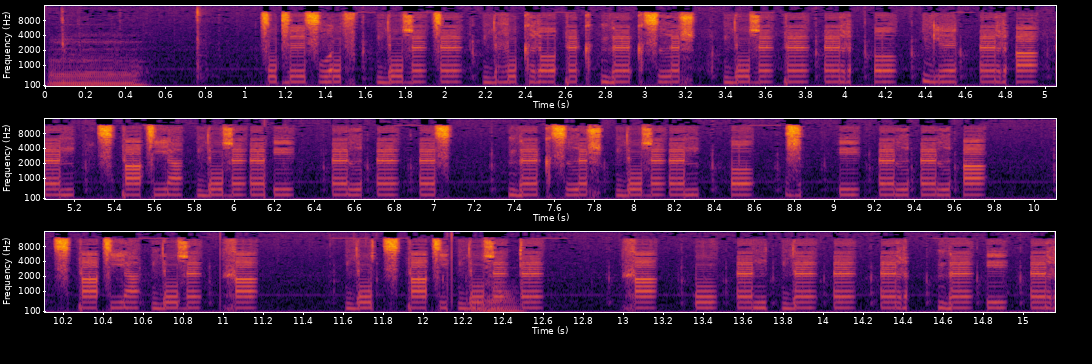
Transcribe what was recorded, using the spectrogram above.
Hmm. Cudzysłów, duże C, dwukropek, backslash, duże E, R, O, G, R, A, N, spacja, duże I, L, E, S, backslash, duże N, O, Z, I, L, L, A, spacja, duże H, du, spacji, duże T, U N D E R D I R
